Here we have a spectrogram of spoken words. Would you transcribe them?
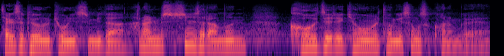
자기서 배우는 교훈이 있습니다. 하나님 쓰신 사람은 거절의 경험을 통해 성숙하는 거예요.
